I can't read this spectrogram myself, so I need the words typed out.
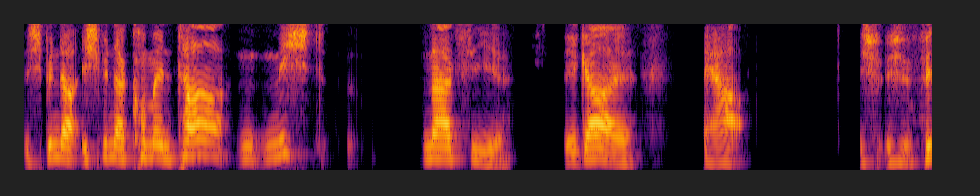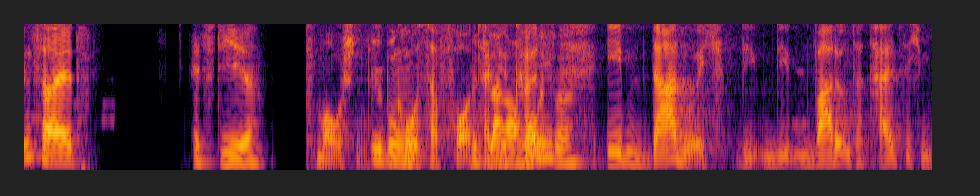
ich bin da, ich bin da Kommentar nicht Nazi. Egal. Ja, ich, ich find's halt jetzt die Motion. Übung Großer Vorteil. Wir können Hose. eben dadurch, die, die Wade unterteilt sich in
